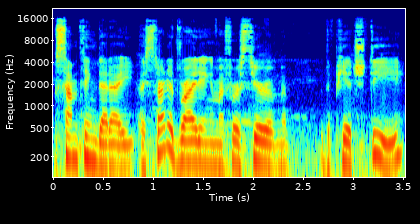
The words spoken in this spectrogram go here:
something that I, I started writing in my first year of the PhD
